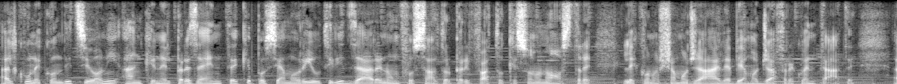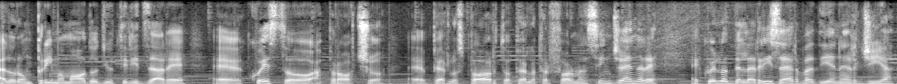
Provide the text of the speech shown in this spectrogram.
alcune condizioni anche nel presente che possiamo riutilizzare non fosse altro per il fatto che sono nostre, le conosciamo già e le abbiamo già frequentate. Allora un primo modo di utilizzare eh, questo approccio eh, per lo sport o per la performance in genere è quello della riserva di energia.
